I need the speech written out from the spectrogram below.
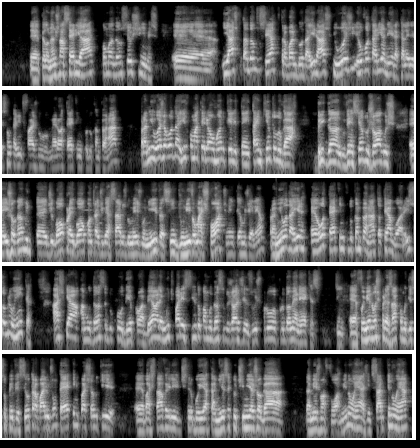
É, pelo menos na Série A, comandando seus times. É, e acho que está dando certo o trabalho do Odair. Acho que hoje eu votaria nele, aquela eleição que a gente faz do melhor técnico do campeonato. Para mim, hoje é o Odair, com o material humano que ele tem, está em quinto lugar, brigando, vencendo jogos é, e jogando é, de igual para igual contra adversários do mesmo nível, assim, de um nível mais forte né, em termos de elenco. Para mim, o Odair é o técnico do campeonato até agora. E sobre o Inter, acho que a, a mudança do Cudê para o Abel é muito parecida com a mudança do Jorge Jesus para o Domenech. Assim. É, foi menosprezar, como disse o PVC, o trabalho de um técnico, achando que é, bastava ele distribuir a camisa que o time ia jogar da mesma forma. E não é, a gente sabe que não é.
